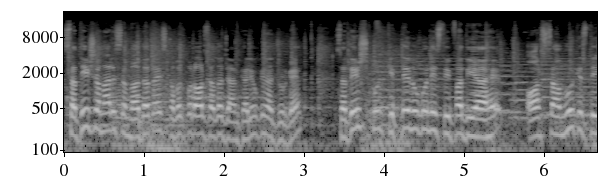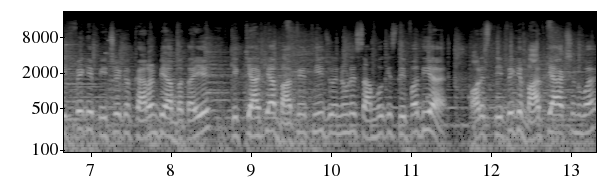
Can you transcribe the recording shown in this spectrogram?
सतीश हमारे संवाददाता इस खबर पर और ज़्यादा जानकारियों के साथ जुड़ गए। सतीश, कुल कितने लोगों ने इस्तीफा दिया है? और सामूहिक इस्तीफे के पीछे का कारण भी आप बताइए कि क्या क्या बातें थी जो इन्होंने सामूहिक इस्तीफा दिया है? और इस्तीफे के बाद क्या एक्शन हुआ है?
